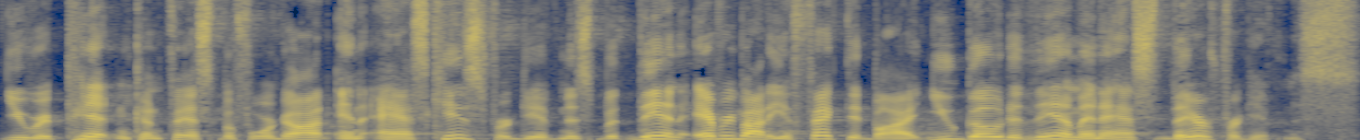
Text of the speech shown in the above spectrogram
you repent and confess before God and ask His forgiveness, but then everybody affected by it, you go to them and ask their forgiveness.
